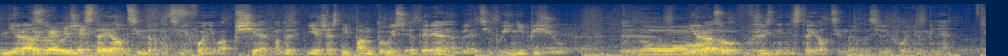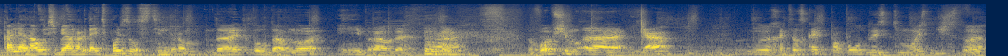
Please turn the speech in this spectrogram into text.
ни разу не стоял Тиндер на телефоне вообще. Ну, то есть я сейчас не понтуюсь, это реально, блядь, типа, и не пизжу. Э, Ну. Ни разу в жизни не стоял Тиндер на телефоне у меня. Колян, а у тебя когда-нибудь пользовался Тиндером? Да, это было давно и неправда. А. В общем, э, я э, хотел сказать по поводу эскимосничества.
